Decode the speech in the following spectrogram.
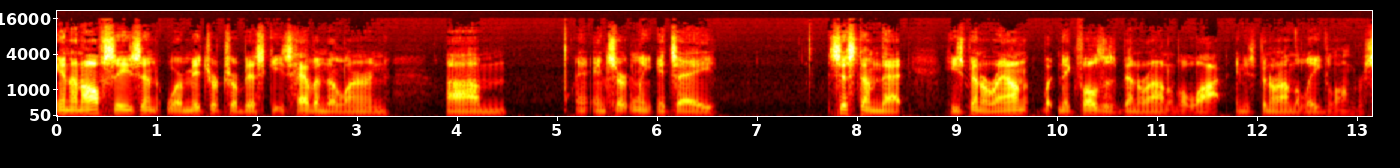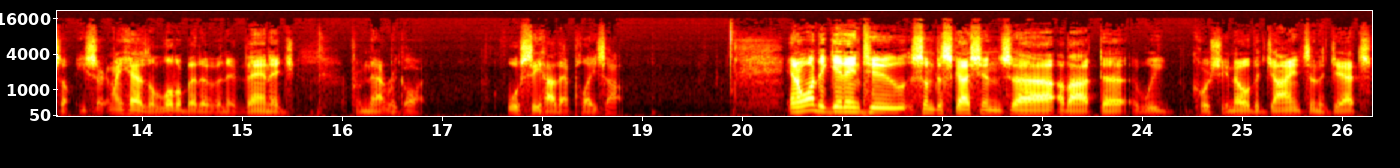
in an off season where Mitchell Trubisky's having to learn, um, and certainly it's a system that he's been around, but Nick Foles has been around it a lot, and he's been around the league longer. So he certainly has a little bit of an advantage from that regard. We'll see how that plays out. And I wanted to get into some discussions uh, about uh, we, of course, you know the Giants and the Jets.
